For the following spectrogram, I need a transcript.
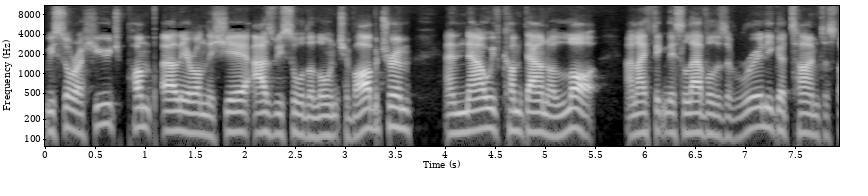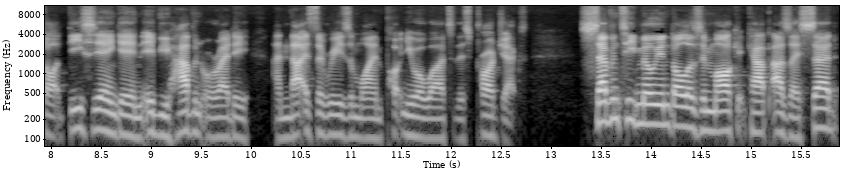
We saw a huge pump earlier on this year as we saw the launch of Arbitrum, and now we've come down a lot. And I think this level is a really good time to start DCAing in if you haven't already. And that is the reason why I'm putting you aware to this project. $70 million in market cap, as I said.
